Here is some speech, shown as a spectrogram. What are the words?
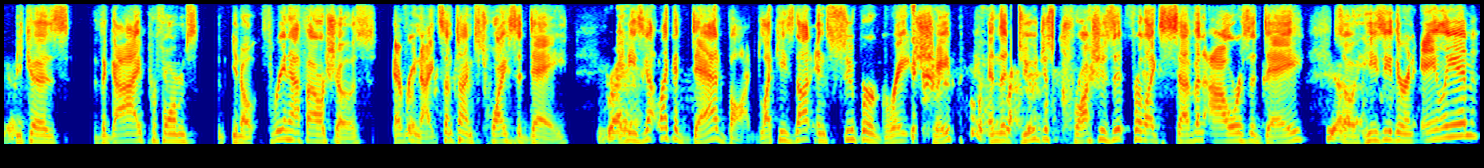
Yeah. because the guy performs, you know, three and a half hour shows every night, sometimes twice a day, right, and he's got like a dad bod. Like he's not in super great shape, and the dude just crushes it for like seven hours a day. Yeah. So he's either an alien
